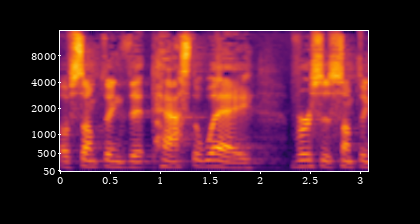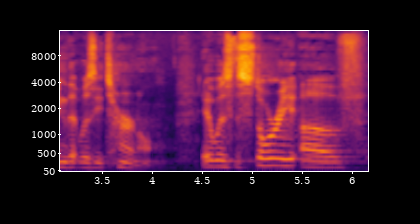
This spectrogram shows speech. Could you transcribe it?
of something that passed away versus something that was eternal. It was the story of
